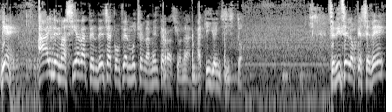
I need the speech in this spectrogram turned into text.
bien, hay demasiada tendencia a confiar mucho en la mente racional. Aquí yo insisto. Se dice lo que se ve,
